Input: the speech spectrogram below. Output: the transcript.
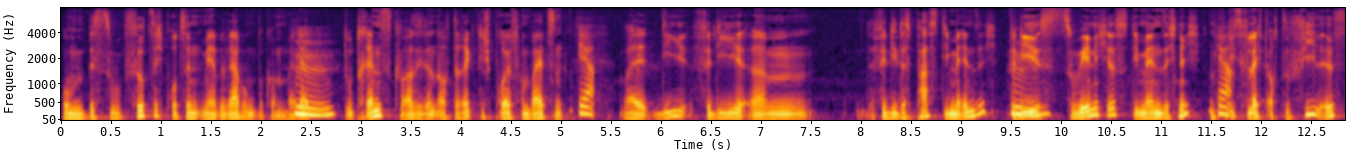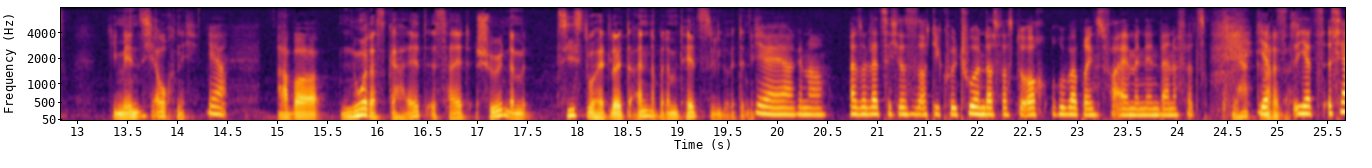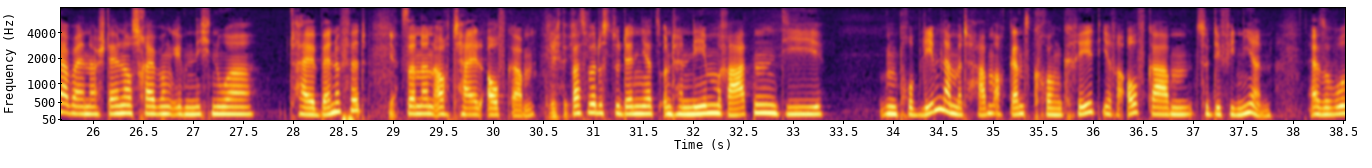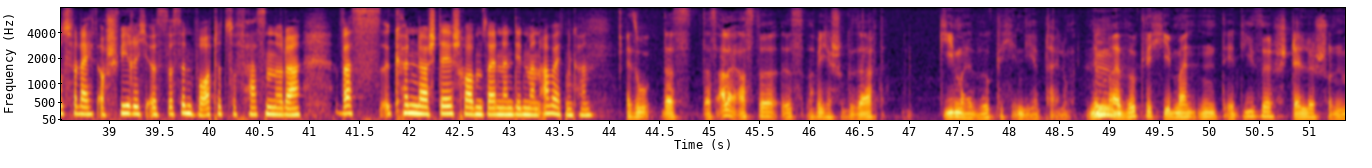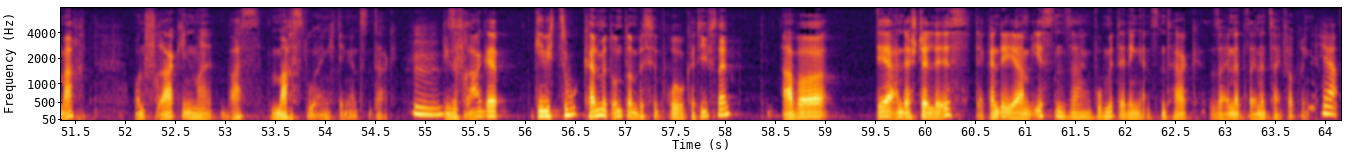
um bis zu 40 Prozent mehr Bewerbung bekommen. Weil mhm. der, du trennst quasi dann auch direkt die Spreu vom Weizen. Ja. Weil die, für die ähm, für die das passt, die melden sich. Für mhm. die es zu wenig ist, die melden sich nicht. Und ja. für die es vielleicht auch zu viel ist, die melden sich auch nicht. Ja. Aber nur das Gehalt ist halt schön, damit ziehst du halt Leute an, aber damit hältst du die Leute nicht. Ja, ja, genau. Also letztlich ist es auch die Kultur und das, was du auch rüberbringst, vor allem in den Benefits. Ja, jetzt, jetzt ist ja bei einer Stellenausschreibung eben nicht nur Teil Benefit, ja. sondern auch Teil Aufgaben. Richtig. Was würdest du denn jetzt Unternehmen raten, die ein Problem damit haben, auch ganz konkret ihre Aufgaben zu definieren. Also wo es vielleicht auch schwierig ist, das in Worte zu fassen oder was können da Stellschrauben sein, an denen man arbeiten kann? Also das, das allererste ist, habe ich ja schon gesagt, geh mal wirklich in die Abteilung. Nimm hm. mal wirklich jemanden, der diese Stelle schon macht und frag ihn mal, was machst du eigentlich den ganzen Tag? Hm. Diese Frage, gebe ich zu, kann mitunter ein bisschen provokativ sein, aber der an der Stelle ist, der kann dir ja am ehesten sagen, womit er den ganzen Tag seine, seine Zeit verbringt. Ja.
